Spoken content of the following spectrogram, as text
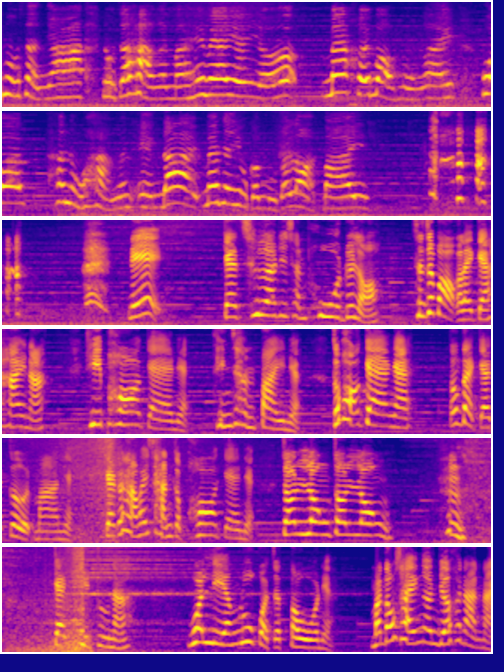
หนูสัญญา หนูจะหาเงินมาให้แม่เยอะๆ แม่เคยบอกหนูไง ว่าถ้าหนูหาเงินเองได้ แม่จะอยู่กับหนูตลอดไป นี่ แกเชื่อที่ฉันพูดด้วยเหรอ ฉันจะบอกอะไรแกให้นะ ที่พ่อแกเนี่ยทิ้งฉันไปเนี่ย ก็เพราะแกไง ตั้งแต่แกเกิดมาเนี่ย แกก็ทำให้ฉันกับพ่อแกเนี่ย จนลงจนลงหึ่มแกคิดดูนะ ว่าเลี้ยงลูกกว่าจะโตเนี่ย มันต้องใช้เงินเยอะขนาดไหน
